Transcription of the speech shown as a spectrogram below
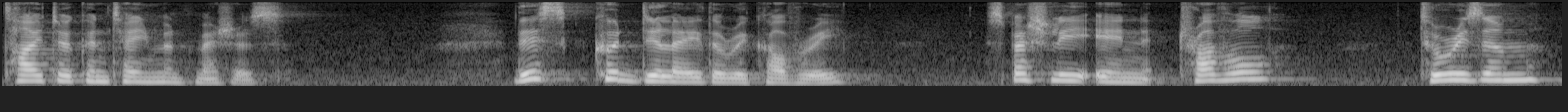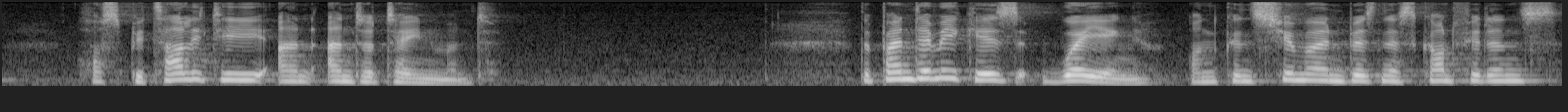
tighter containment measures. This could delay the recovery, especially in travel, tourism, hospitality and entertainment. The pandemic is weighing on consumer and business confidence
